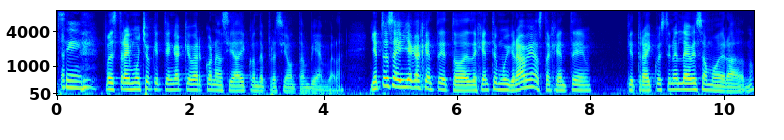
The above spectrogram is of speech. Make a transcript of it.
Sí. pues trae mucho que tenga que ver con ansiedad y con depresión también, ¿verdad? Y entonces ahí llega gente de todo, desde gente muy grave hasta gente que trae cuestiones leves a moderadas, ¿no?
